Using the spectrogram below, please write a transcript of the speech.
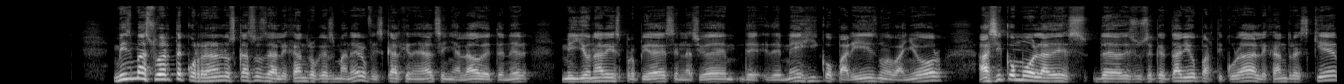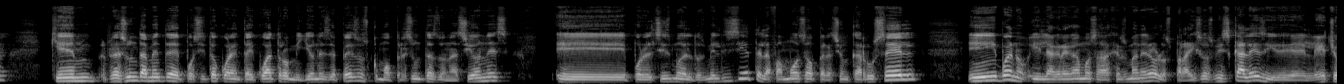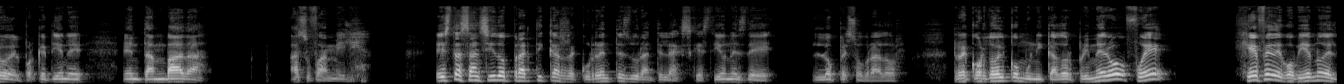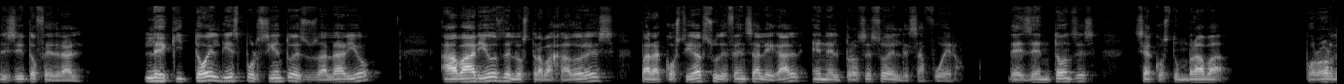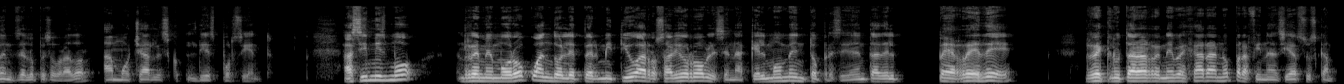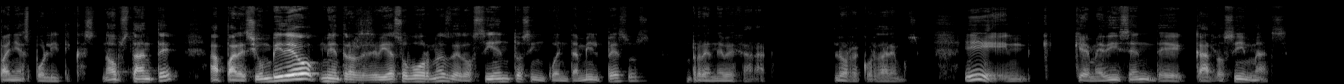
Misma suerte correrán los casos de Alejandro Gersmanero, fiscal general señalado de tener millonarias propiedades en la Ciudad de, México, París, Nueva York, así como la de, su secretario particular Alejandro Esquier, quien presuntamente depositó 44 millones de pesos como presuntas donaciones eh, por el sismo del 2017, la famosa Operación Carrusel, y bueno, y le agregamos a Gersmanero los paraísos fiscales y el hecho del por qué tiene entambada a su familia. Estas han sido prácticas recurrentes durante las gestiones de López Obrador. Recordó el comunicador. Primero fue jefe de gobierno del Distrito Federal. Le quitó el 10% de su salario a varios de los trabajadores para costear su defensa legal en el proceso del desafuero. Desde entonces se acostumbraba, por órdenes de López Obrador, a mocharles el 10%. Asimismo, rememoró cuando le permitió a Rosario Robles, en aquel momento presidenta del PRD, reclutar a René Bejarano para financiar sus campañas políticas. No obstante, apareció un video mientras recibía sobornos de 250 mil pesos René Bejarano. Lo recordaremos. Y que me dicen de Carlos Simax,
